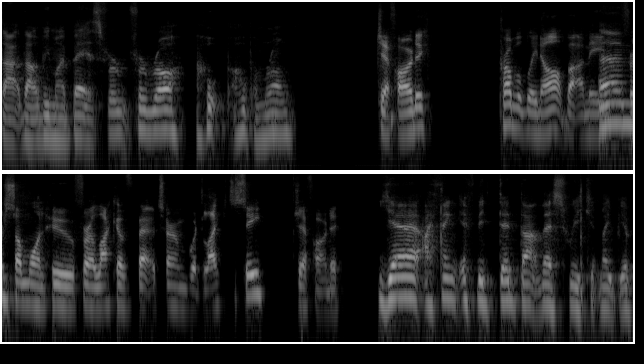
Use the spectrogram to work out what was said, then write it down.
that that'll be my bets for for Raw. I hope I hope I'm wrong. Jeff Hardy? Probably not, but I mean, Um, for someone who, for a lack of a better term, would like to see Jeff Hardy. Yeah, I think if they did that this week, it might be a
